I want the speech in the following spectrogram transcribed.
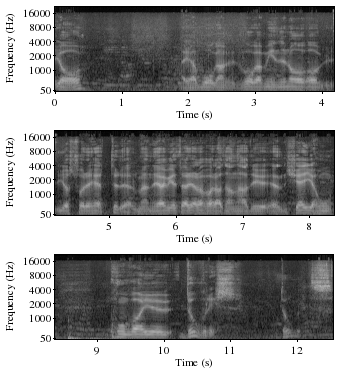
Ja. Ja, Jag vågar, vågar minnen av, av just vad det hette där. Men jag vet i alla fall att han hade ju en tjej. Hon, hon var ju Doris. Doris.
